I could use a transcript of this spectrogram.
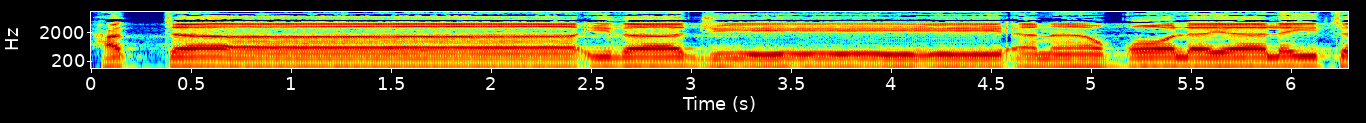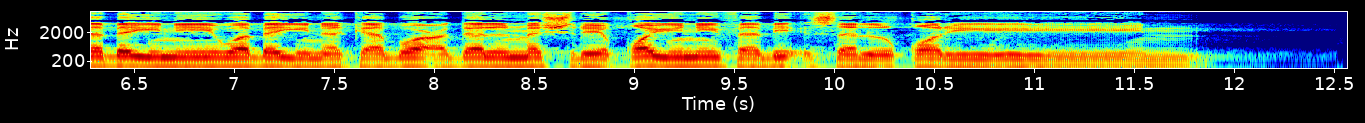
حتى إذا جيءنا قال يا ليت بيني وبينك بعد المشرقين فبئس القرين.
